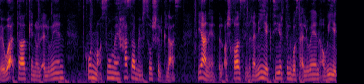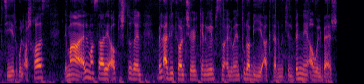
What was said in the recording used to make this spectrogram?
بوقتها كانوا الألوان تكون مقسومة حسب ال social class يعني الأشخاص الغنية كتير تلبس ألوان قوية كتير والأشخاص اللي معها أقل مصاري أو بتشتغل بال agriculture كانوا يلبسوا ألوان ترابية أكثر مثل البني أو البيج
